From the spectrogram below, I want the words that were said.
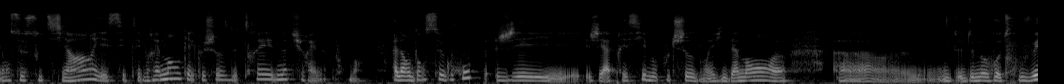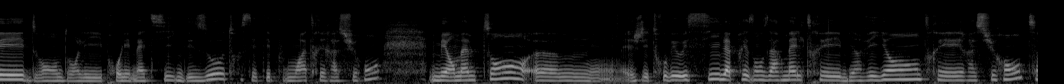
et on se soutient et c'était vraiment quelque chose de très naturel pour moi. Alors dans ce groupe, j'ai apprécié beaucoup de choses. Bon, évidemment, euh, euh, de, me retrouver dans, les problématiques des autres, c'était pour moi très rassurant. Mais en même temps, euh, j'ai trouvé aussi la présence d'Armel très bienveillante, très rassurante.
